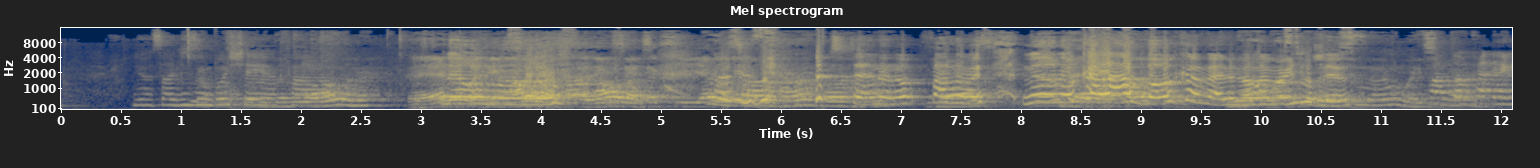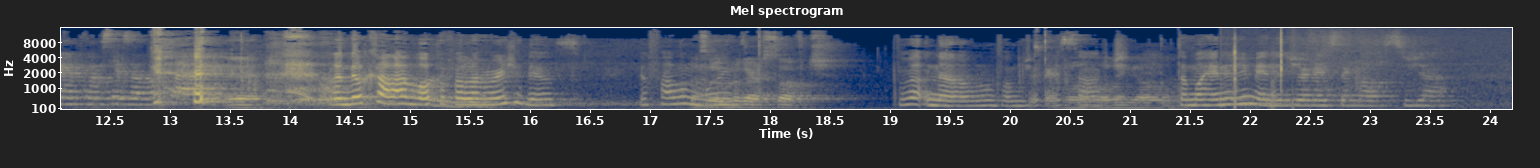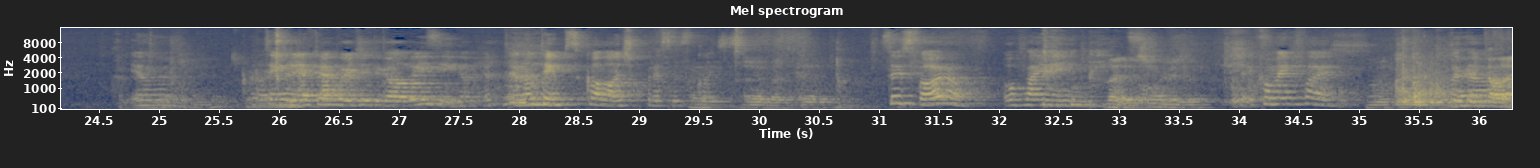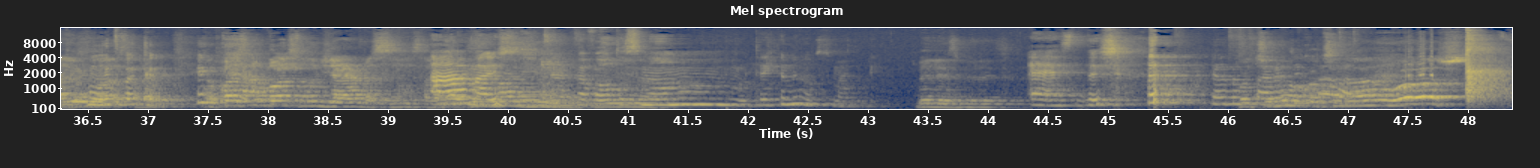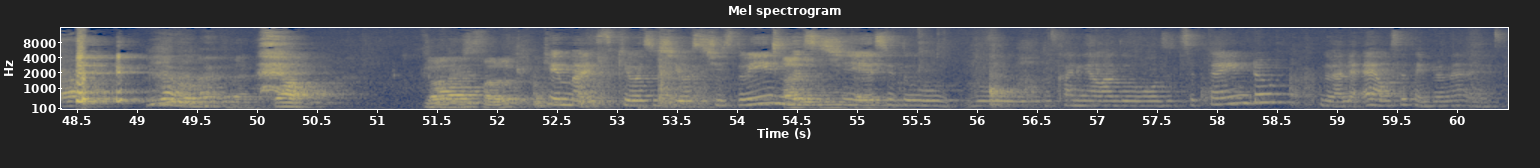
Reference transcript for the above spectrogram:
Eu só desembuchei a Dando fala. aula, né? É, Não, a a e aham. não fala mais. Meu, não cala a boca, velho, Não, pelo amor de Deus. Isso isso Faltou o caderno pra vocês anotarem. É, eu calar a boca, pelo amor de Deus. Eu falo nós vamos muito. jogar soft. Não, não vamos jogar Vamos, vamos, soft. legal. Tô morrendo de medo de jogar esse negócio já. Eu, eu tenho Queria ficar muito- curtido igual o Luizinho. eu não tenho psicológico pra essas coisas. É, bacana. Vocês foram? Ou vai ainda? Não, esse coisa E Como é que foi? muito. Foi Tá, hora. eu Muito gosto, bacana. né? Eu quase não gosto muito de arma assim, sabe? Ah, Imagina. imagina. A volta, senão, não- 30 minutos mais. Beleza, beleza. É, se deixa. Eu não paro de Continua, falar. continua. Oxi! Ah, Parou, né? Tchau. Você falou? O que mais que eu assisti? Eu assisti esse do Isla, Ah, assisti eu não esse do, do, do carinha lá do 11 de setembro. Do, é, 11 de setembro, né? É.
